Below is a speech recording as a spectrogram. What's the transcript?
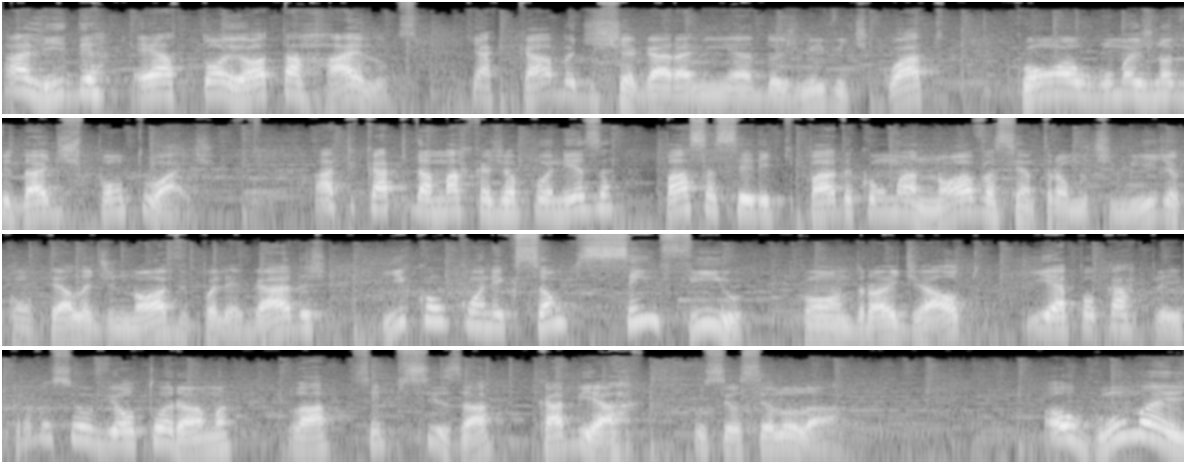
a líder é a Toyota Hilux, que acaba de chegar à linha 2024 com algumas novidades pontuais. A picape da marca japonesa passa a ser equipada com uma nova central multimídia com tela de 9 polegadas e com conexão sem fio com Android Auto e Apple CarPlay, para você ouvir o Autorama lá sem precisar cabear o seu celular. Algumas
